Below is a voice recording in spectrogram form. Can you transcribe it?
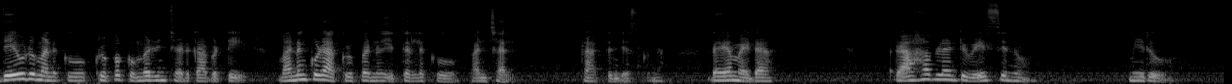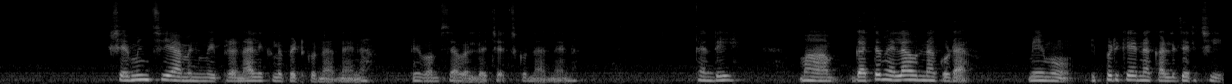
దేవుడు మనకు కృప కుమ్మరించాడు కాబట్టి మనం కూడా ఆ కృపను ఇతరులకు పంచాలి. ప్రార్థన చేసుకుందాం. దయమైడా రాహాబ్ లాంటి వేసిను మీరు క్షమించి ఆమెను మీ ప్రణాళికలో పెట్టుకున్నారు నాయన. మీ వంశావళిలో చేర్చుకున్నారు నాయన. తండ్రి మా గతం ఎలా ఉన్నా కూడా మేము ఇప్పటికైనా కళ్ళు తెరిచి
